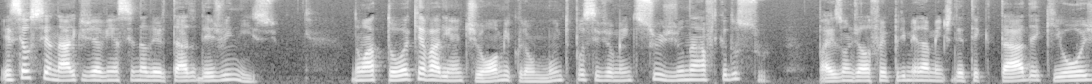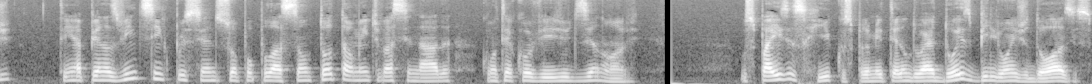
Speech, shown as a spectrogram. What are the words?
Esse é o cenário que já vinha sendo alertado desde o início. Não à toa que a variante Ômicron muito possivelmente surgiu na África do Sul, país onde ela foi primeiramente detectada e que hoje tem apenas 25% de sua população totalmente vacinada contra a Covid-19. Os países ricos prometeram doar 2 bilhões de doses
